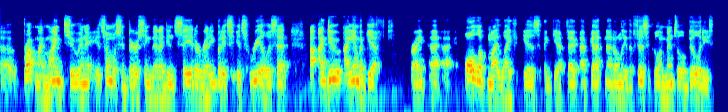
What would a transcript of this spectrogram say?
uh, brought my mind to, and it, it's almost embarrassing that I didn't say it already, but it's it's real. Is that I, I do I am a gift, right? I, all of my life is a gift. I, have got not only the physical and mental abilities,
